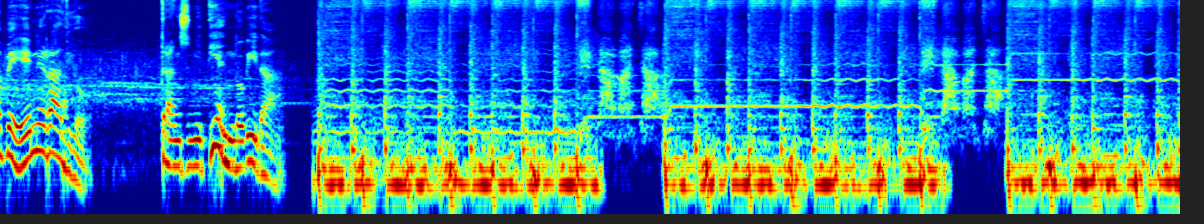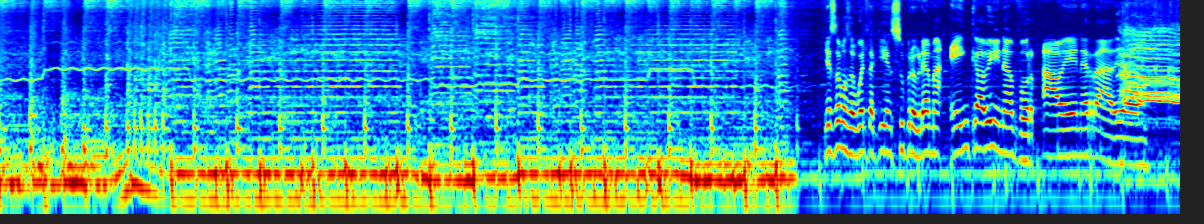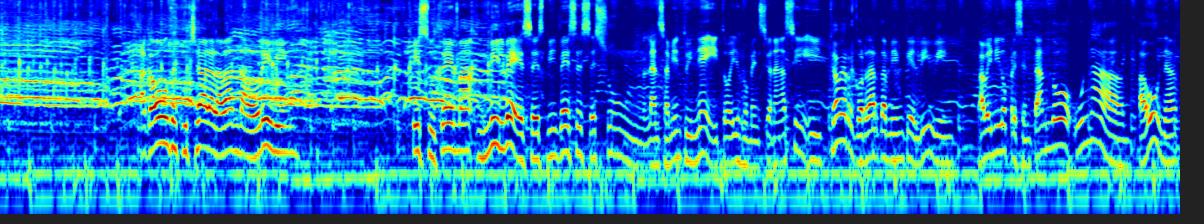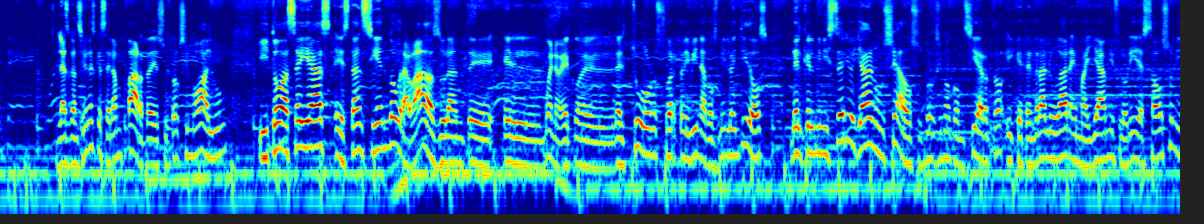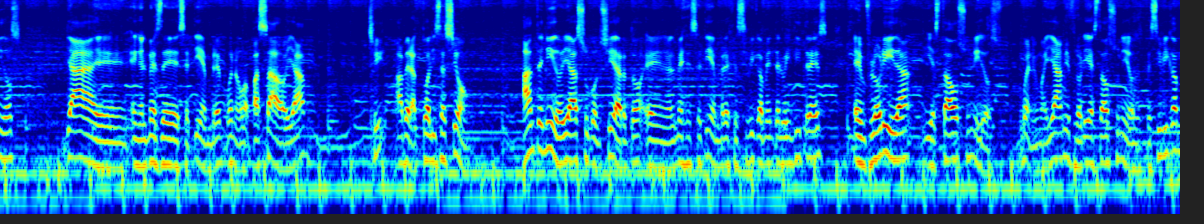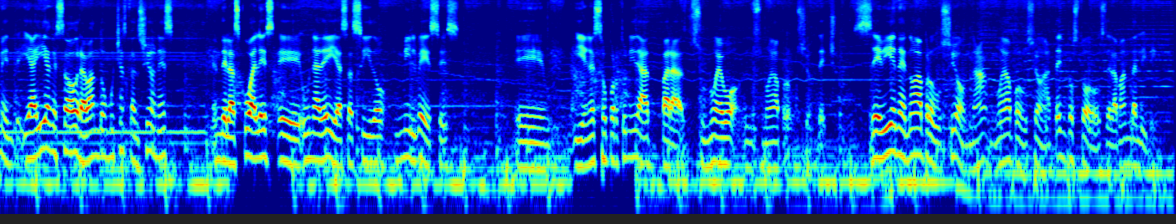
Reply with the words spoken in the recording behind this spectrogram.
ABN Radio. Transmitiendo vida. Ya estamos de vuelta aquí en su programa En Cabina por ABN Radio. Acabamos de escuchar a la banda Living y su tema Mil veces. Mil veces es un lanzamiento inédito, ellos lo mencionan así. Y cabe recordar también que Living ha venido presentando una a una las canciones que serán parte de su próximo álbum y todas ellas están siendo grabadas durante el bueno el, el- tour Suerte Divina 2022 del que el ministerio ya ha anunciado su próximo concierto y que tendrá lugar en Miami, Florida, Estados Unidos ya eh, en el mes de septiembre bueno ha pasado ya sí a ver actualización han tenido ya su concierto en el mes de septiembre, específicamente el 23, en Florida y Estados Unidos. Bueno, en Miami, Florida, Estados Unidos específicamente. Y ahí han estado grabando muchas canciones, de las cuales eh, una de ellas ha sido Mil veces. eh, y en esta oportunidad para su, nuevo, su nueva producción. De hecho, se viene nueva producción, ¿no? Nueva producción. Atentos todos de la banda Living.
